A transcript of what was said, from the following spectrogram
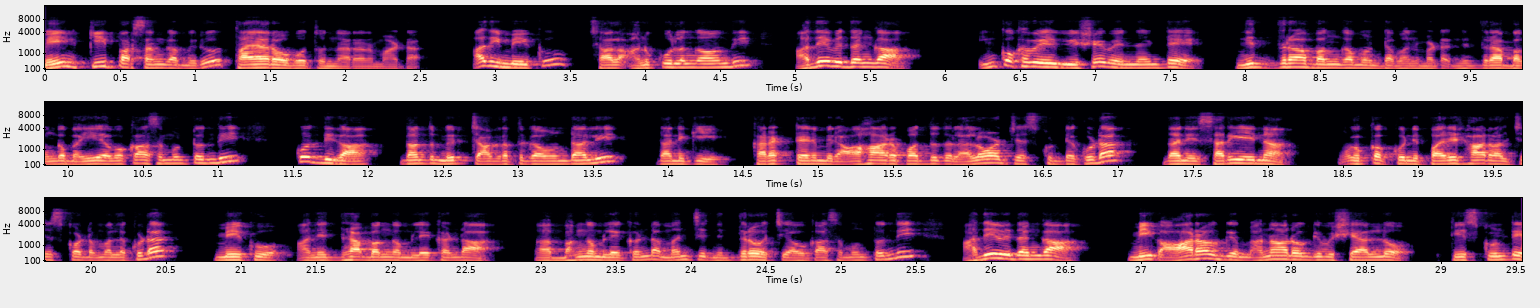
మెయిన్ కీ పర్సన్గా మీరు తయారవబోతున్నారనమాట అది మీకు చాలా అనుకూలంగా ఉంది. అదేవిధంగా ఇంకొక విషయం ఏంటంటే నిద్రాభంగం అంటాం అనమాట నిద్రాభంగం అయ్యే అవకాశం ఉంటుంది. కొద్దిగా దాంతో మీరు జాగ్రత్తగా ఉండాలి. దానికి కరెక్ట్ అయిన మీరు ఆహార పద్ధతులు అలవాటు చేసుకుంటే కూడా దాని సరి అయిన ఒక కొన్ని పరిహారాలు చేసుకోవడం వల్ల కూడా మీకు ఆ నిద్రాభంగం లేకుండా భంగం లేకుండా మంచి నిద్ర వచ్చే అవకాశం ఉంటుంది. అదేవిధంగా మీకు ఆరోగ్యం అనారోగ్య విషయాల్లో తీసుకుంటే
